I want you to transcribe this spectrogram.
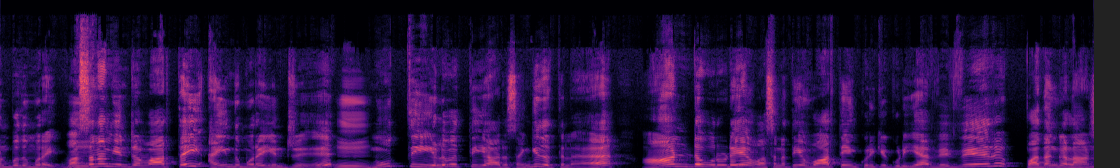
ஒன்பது முறை வசனம் என்ற வார்த்தை ஐந்து முறை என்று நூத்தி எழுபத்தி ஆறு சங்கீதத்துல ஆண்டவருடைய வசனத்தையும் வார்த்தையும் குறிக்கக்கூடிய வெவ்வேறு பதங்களான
